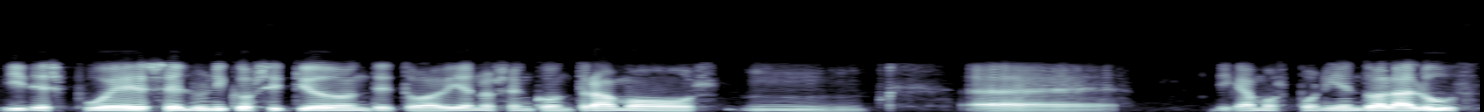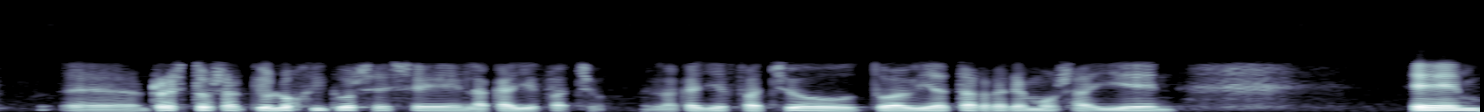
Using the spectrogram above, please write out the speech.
Y después el único sitio donde todavía nos encontramos, mm, eh, digamos, poniendo a la luz eh, restos arqueológicos es en la calle Facho. En la calle Facho todavía tardaremos ahí en, en,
